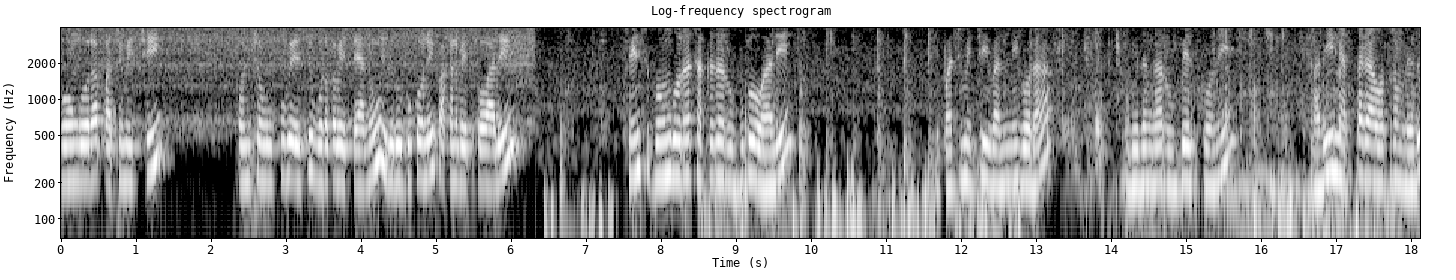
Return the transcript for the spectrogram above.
గోంగూర పచ్చిమిర్చి కొంచెం ఉప్పు వేసి ఉడకబెట్టాను. ఇది రుబ్బుకొని పక్కన పెట్టుకోవాలి. ఫ్రెండ్స్ గోంగూర చక్కగా రుబ్బుకోవాలి. పచ్చిమిర్చి ఇవన్నీ కూడా ఈ విధంగా రుబ్బేసుకొని మరీ మెత్తగా అవసరం లేదు.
